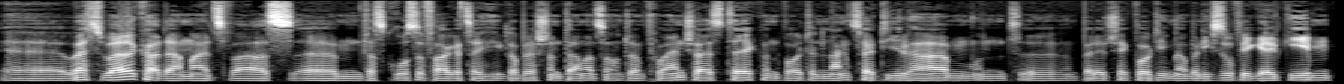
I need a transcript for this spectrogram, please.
äh, Wes Welker damals war es ähm, das große Fragezeichen. Ich glaube, er stand damals noch unter dem Franchise-Tag und wollte einen Langzeitdeal haben und äh, bei der Check wollte ihm aber nicht so viel Geld geben.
